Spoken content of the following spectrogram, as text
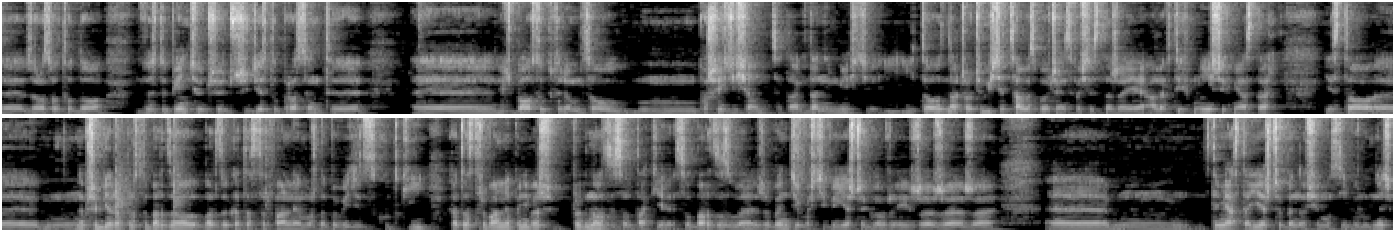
e, wzrosło to do 25 czy 30% liczba osób, które są mm, po 60 tak, w danym mieście. I to oznacza, oczywiście całe społeczeństwo się starzeje, ale w tych mniejszych miastach jest to, e, no przybiera po prostu bardzo, bardzo katastrofalne, można powiedzieć, skutki. Katastrofalne, ponieważ prognozy są takie, są bardzo złe, że będzie właściwie jeszcze gorzej, że, że, że e, mm, te miasta jeszcze będą się mocniej wyludniać,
